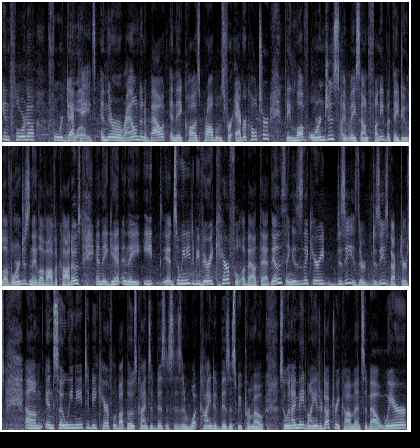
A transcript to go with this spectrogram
in Florida for decades, oh, wow. and they're around and about, and they cause problems for agriculture. They love oranges. It may sound funny, but they do love oranges, and they love avocados, and they get and they eat, and so we need to be very careful about that. The other thing is they carry disease; they're disease vectors, um, and so we need to be careful about those kinds of businesses and what kind of business we promote. So when I made my introductory comments about where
